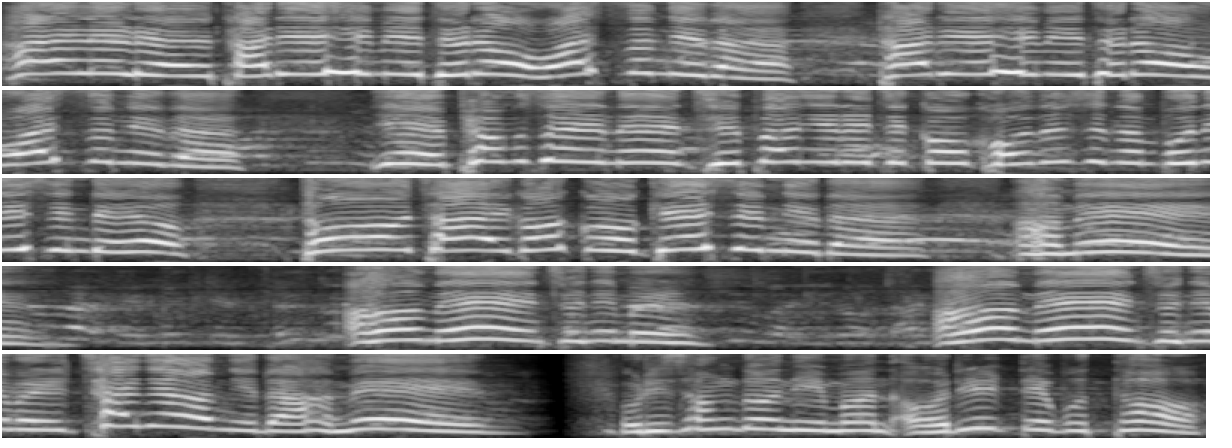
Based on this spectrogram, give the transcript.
할렐루야. 다리에 힘이 들어왔습니다. 다리에 힘이 들어왔습니다. 예, 평소에는 지팡이를 짚고 걸으시는 분이신데요. 더 잘 걷고 계십니다. 아멘. 아멘. 주님을, 아멘. 주님을 찬양합니다. 아멘. 우리 성도님은 어릴 때부터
